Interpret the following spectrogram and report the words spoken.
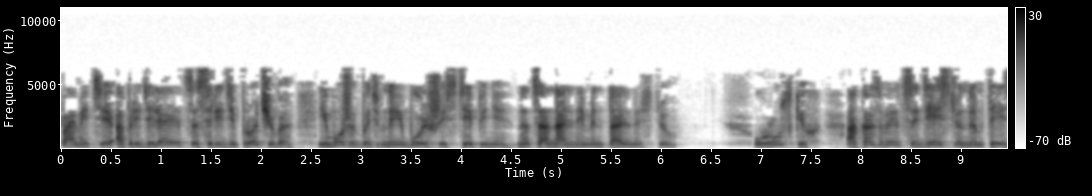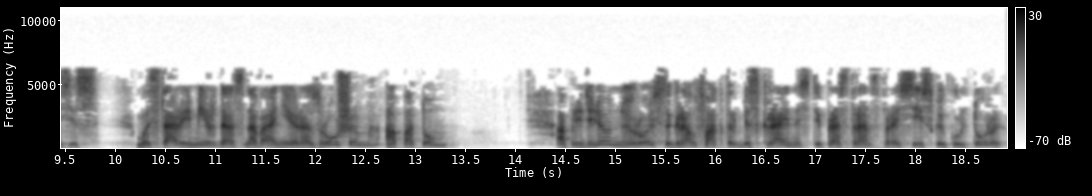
памяти определяется, среди прочего, и может быть в наибольшей степени национальной ментальностью – у русских оказывается действенным тезис «Мы старый мир до основания разрушим, а потом...» Определенную роль сыграл фактор бескрайности пространства российской культуры,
